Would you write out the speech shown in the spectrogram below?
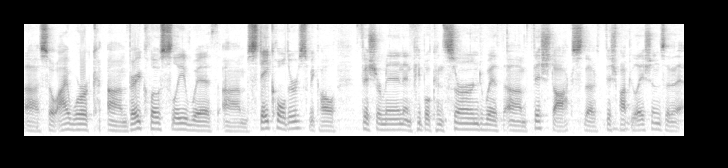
Uh, so I work um, very closely with um, stakeholders, we call fishermen and people concerned with um, fish stocks, the fish populations, and the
